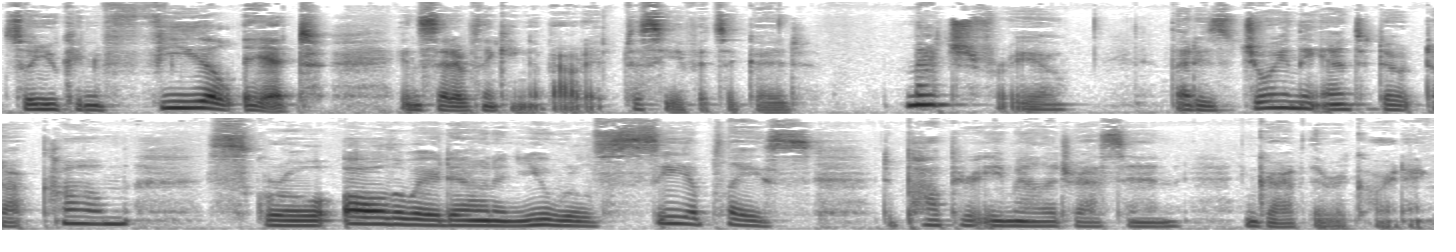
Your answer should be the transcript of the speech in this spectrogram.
so you can feel it instead of thinking about it to see if it's a good match for you. That is jointheantidote.com. Scroll all the way down and you will see a place to pop your email address in and grab the recording.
